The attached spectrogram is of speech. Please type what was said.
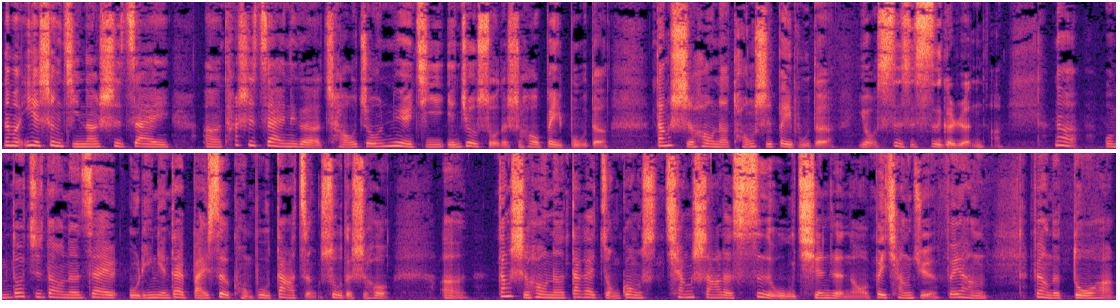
那么叶圣吉呢，是在呃，他是在那个潮州疟疾研究所的时候被捕的。当时候呢，同时被捕的有四十四个人啊。那我们都知道呢，在五零年代白色恐怖大整肃的时候，呃，当时候呢，大概总共枪杀了四五千人哦，被枪决，非常非常的多哈、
